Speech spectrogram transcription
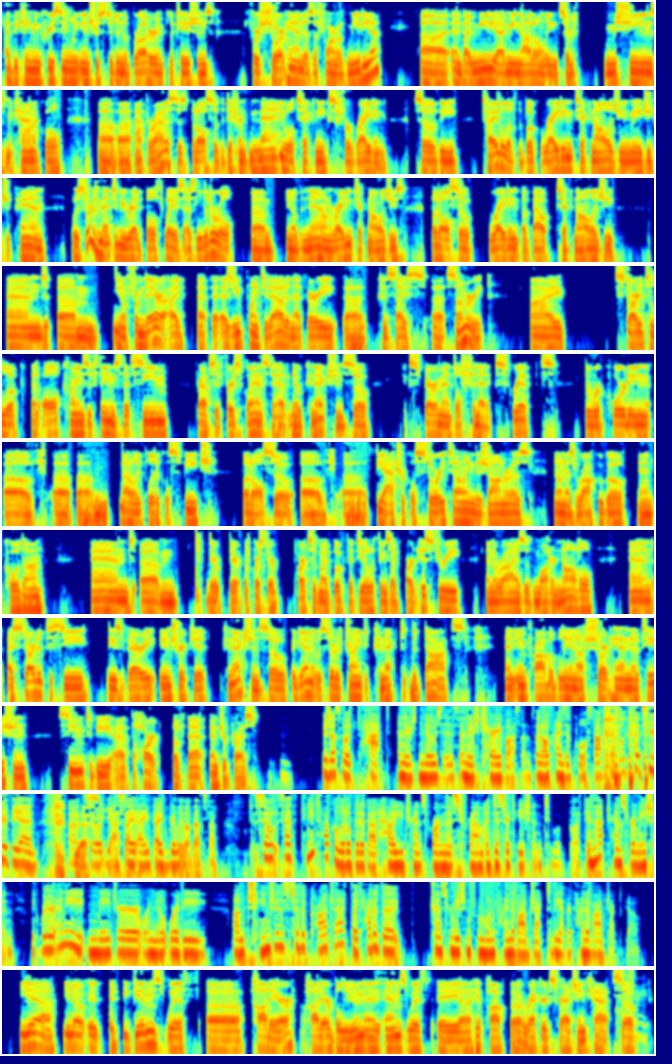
I became increasingly interested in the broader implications for shorthand as a form of media. Uh, and by media, I mean not only sort of machines, mechanical uh, uh, apparatuses, but also the different manual techniques for writing. So the title of the book, Writing Technology in Meiji Japan, was sort of meant to be read both ways as literal, um, you know, the noun writing technologies, but also writing about technology. And, um, you know, from there, I, as you pointed out in that very uh, concise uh, summary, I started to look at all kinds of things that seem, perhaps at first glance, to have no connection. So, experimental phonetic scripts, the recording of uh, um, not only political speech, but also of uh, theatrical storytelling, the genres known as rakugo and kodan. And um, there, there, of course, there are parts of my book that deal with things like art history and the rise of the modern novel. And I started to see these very intricate connections. So again, it was sort of trying to connect the dots, and improbably enough, shorthand notation seemed to be at the heart of that enterprise. There's also a cat, and there's noses, and there's cherry blossoms, and all kinds of cool stuff that we'll get to at the end. Um, yes. So yes, I, I, I really love that stuff. So Seth, can you talk a little bit about how you transformed this from a dissertation to a book? In that transformation, like were there any major or noteworthy um, changes to the project? Like how did the transformation from one kind of object to the other kind of object go? Yeah, you know, it, it begins with uh, hot air, a hot air balloon, and it ends with a uh, hip hop uh, record scratching cat. So, right.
